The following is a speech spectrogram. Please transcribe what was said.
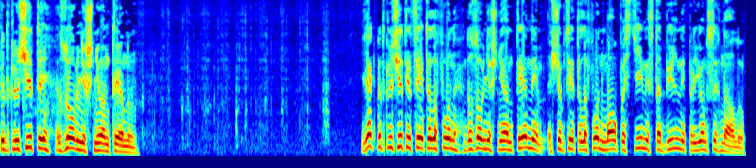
підключити зовнішню антенну. Як підключити цей телефон до зовнішньої антени, щоб цей телефон мав постійний стабільний прийом сигналу?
